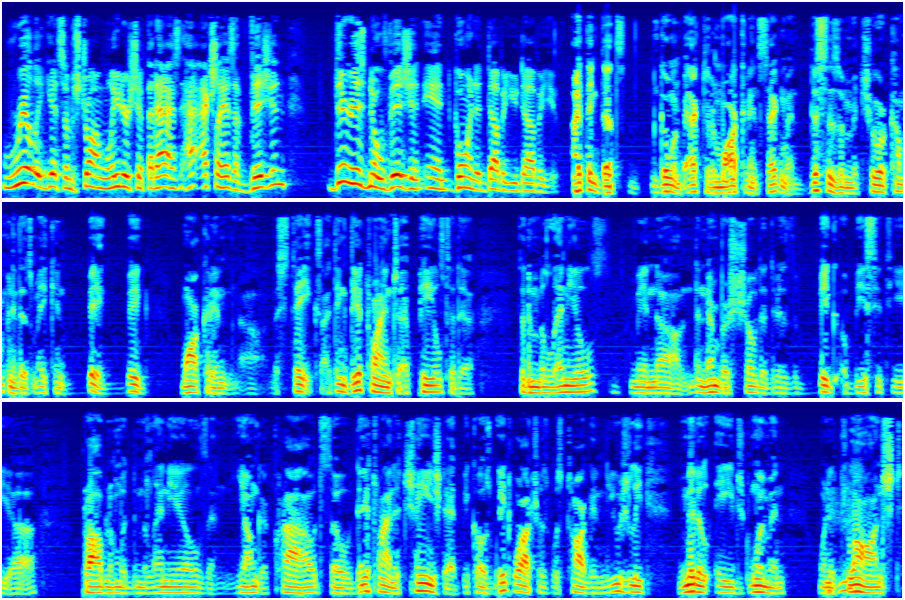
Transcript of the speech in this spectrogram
really get some strong leadership that has, ha- actually has a vision, there is no vision in going to WW. I think that's going back to the marketing segment. This is a mature company that's making big, big marketing uh, mistakes. I think they're trying to appeal to the to the millennials. I mean, uh, the numbers show that there's a big obesity uh, problem with the millennials and younger crowd. So they're trying to change that because Weight Watchers was targeting usually middle-aged women when it launched,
